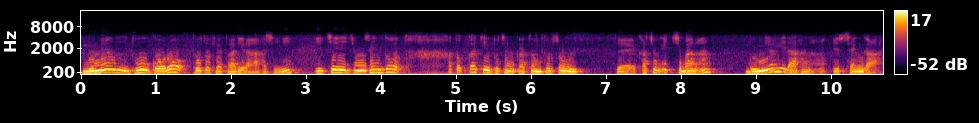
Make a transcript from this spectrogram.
무명부고로 도덕해탈이라 하시니 일체 중생도 다 똑같이 부처님 같은 불성을 가지고 있지만은 무명이라 하는 이 생각,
